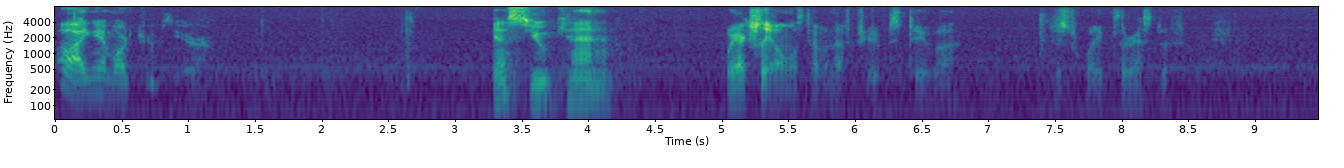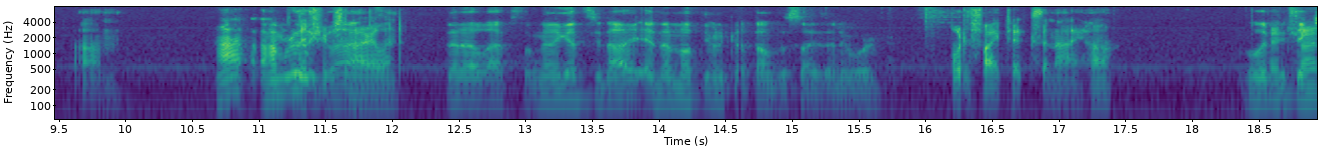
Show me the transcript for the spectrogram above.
Oh, I can get more troops here. Yes, you can. We actually almost have enough troops to uh, just wipe the rest of um I, I'm really troops glad. in Ireland. that I left. I'm gonna get Sinai, and I'm not even cut down to size anymore. What if I took Sinai, huh? Well, if Hey, you take China?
